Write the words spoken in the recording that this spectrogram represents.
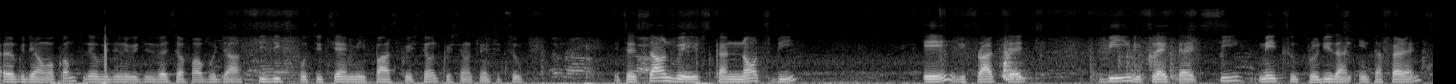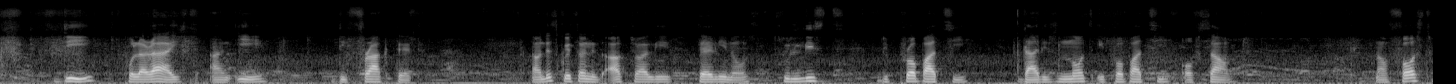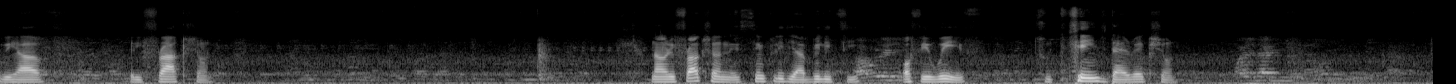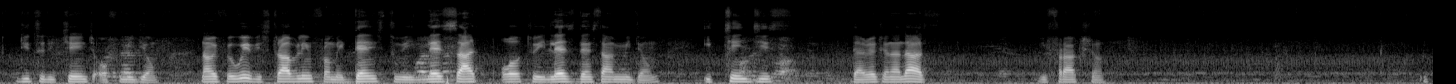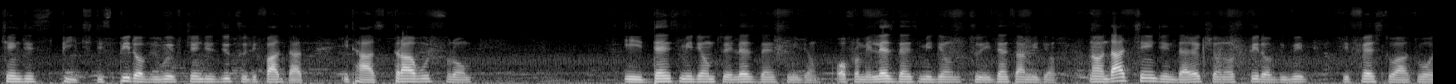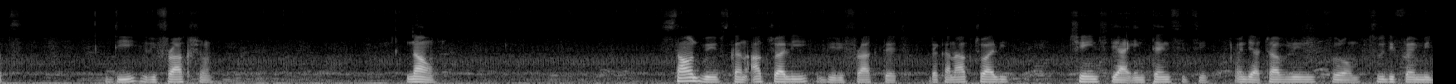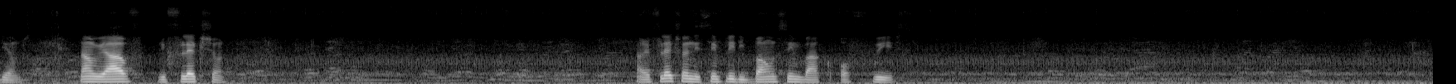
Hello, good day and welcome. Today we'll be dealing with University of Abuja Physics Post UTME past question, question 22. It says sound waves cannot be A. refracted, B. reflected, C. made to produce an interference, D. polarized, and E. diffracted. Now, this question is actually telling us to list the property that is not a property of sound. Now, first we have refraction. Now refraction is simply the ability of a wave to change direction due to the change of medium. Now if a wave is traveling from a dense to a lesser or to a less denser medium it changes direction and that's refraction it changes speed. The speed of the wave changes due to the fact that it has traveled from a dense medium to a less dense medium or from a less dense medium to a denser medium. Now that change in direction or speed of the wave refers to as what? The refraction. Now sound waves can actually be refracted. They can actually change their intensity when they are traveling from two different mediums now we have reflection. And reflection is simply the bouncing back of waves.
